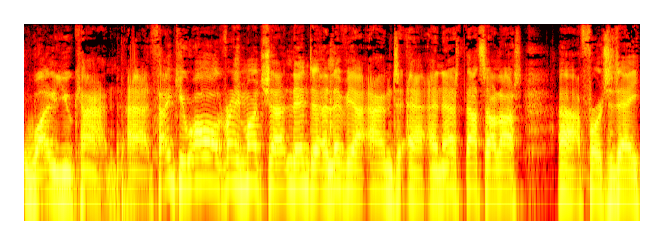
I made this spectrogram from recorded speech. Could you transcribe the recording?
while you can. Uh, thank you all very much, uh, Lynda, Olivia, and uh, Annette. That's our lot uh, for today.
